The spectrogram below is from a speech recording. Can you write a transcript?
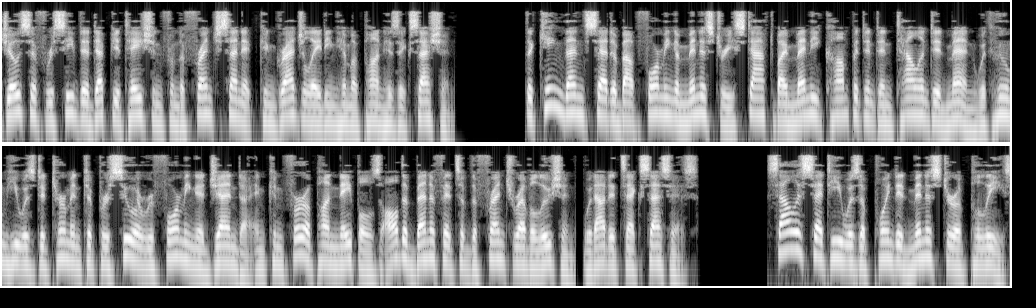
Joseph received a deputation from the French Senate congratulating him upon his accession. The king then set about forming a ministry staffed by many competent and talented men with whom he was determined to pursue a reforming agenda and confer upon Naples all the benefits of the French Revolution, without its excesses. Saliceti was appointed Minister of Police,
